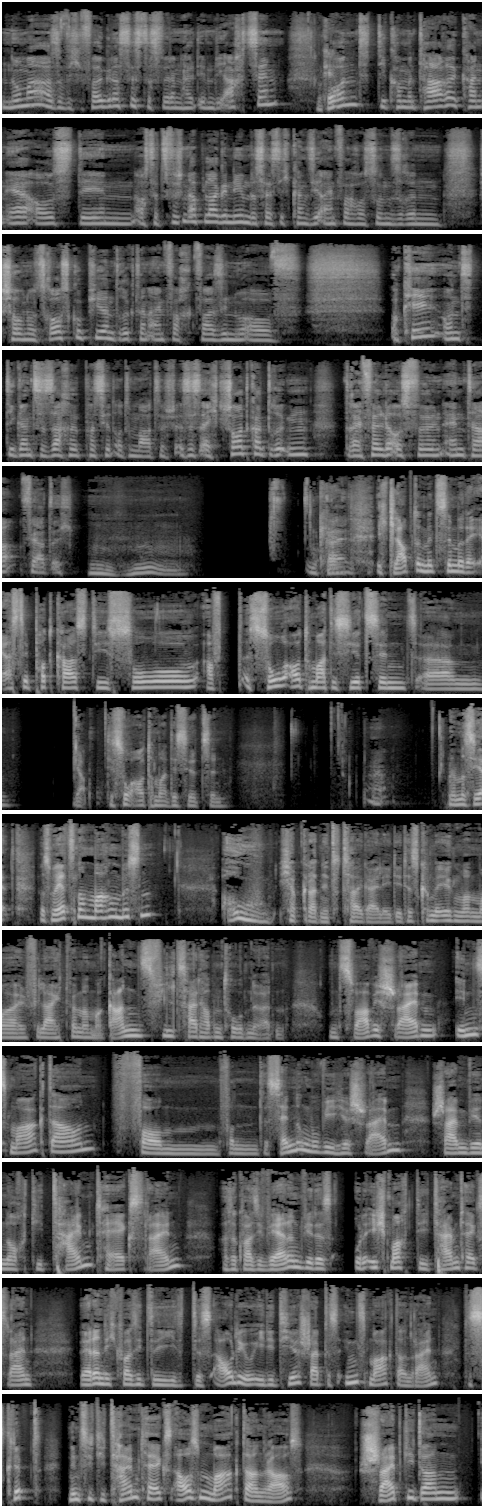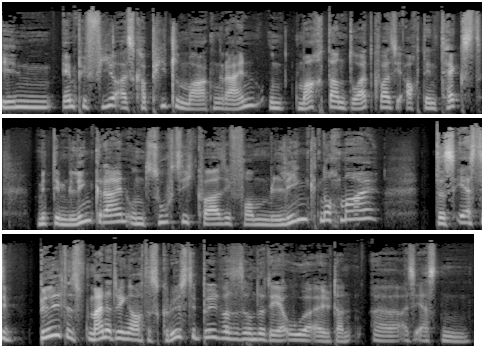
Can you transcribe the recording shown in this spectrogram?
Nummer, also welche Folge das ist, das wäre dann halt eben die 18. Okay. Und die Kommentare kann er aus den aus der Zwischenablage nehmen. Das heißt, ich kann sie einfach aus unseren Shownotes rauskopieren, drücke dann einfach quasi nur auf Okay und die ganze Sache passiert automatisch. Es ist echt Shortcut drücken, drei Felder ausfüllen, Enter, fertig. Okay. Ich glaube, damit sind wir der erste Podcast, die so auf so automatisiert sind, ähm, ja, die so automatisiert sind. Ja. Wenn jetzt, was wir jetzt noch machen müssen, oh, ich habe gerade eine total geile Idee. Das können wir irgendwann mal, vielleicht, wenn wir mal ganz viel Zeit haben, tot nörden. Und zwar, wir schreiben ins Markdown vom, von der Sendung, wo wir hier schreiben, schreiben wir noch die Time Tags rein. Also quasi während wir das, oder ich mache die Time Tags rein, während ich quasi die, das Audio editiere, schreibe das ins Markdown rein. Das Skript nimmt sich die Time Tags aus dem Markdown raus, schreibt die dann in MP4 als Kapitelmarken rein und macht dann dort quasi auch den Text mit dem Link rein und sucht sich quasi vom Link nochmal das erste Bild, das meinetwegen auch das größte Bild, was es unter der URL dann äh, als ersten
